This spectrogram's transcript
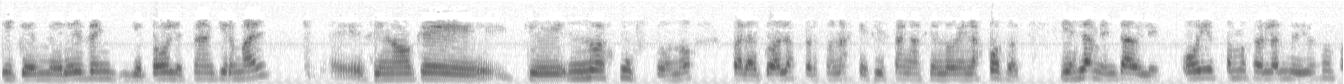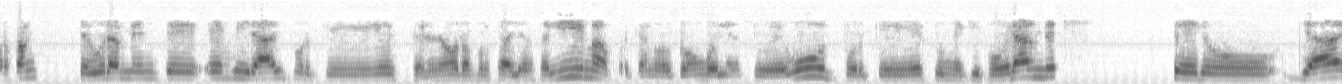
y que merecen que todos les tengan que ir mal, eh, sino que, que no es justo, ¿no? para todas las personas que sí están haciendo bien las cosas. Y es lamentable. Hoy estamos hablando de Dios Farfán, seguramente es viral porque es el nuevo refuerzo de Alianza Lima, porque anotó un gol en su debut, porque es un equipo grande, pero ya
